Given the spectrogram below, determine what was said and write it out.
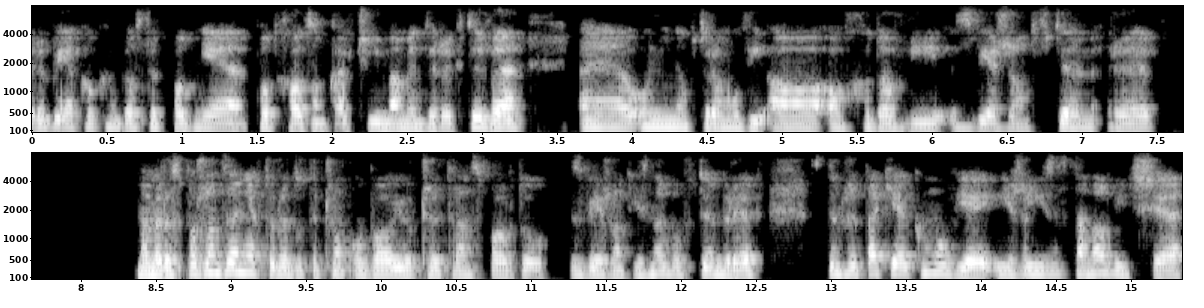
Ryby jako kręgosłup pod nie podchodzą, tak? Czyli mamy dyrektywę unijną, która mówi o, o hodowli zwierząt, w tym ryb. Mamy rozporządzenia, które dotyczą uboju czy transportu zwierząt i znowu w tym ryb. Z tym, że tak jak mówię, jeżeli zastanowić się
